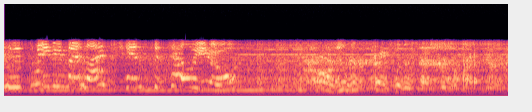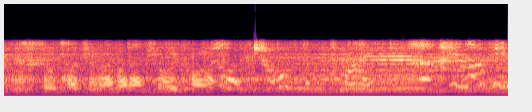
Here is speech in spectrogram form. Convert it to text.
This may be my last chance to tell you. Oh, you can pay for this, Esther. It's so touching, I might actually cry. Oh, don't cry. I love you,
